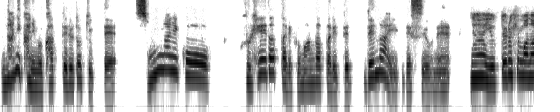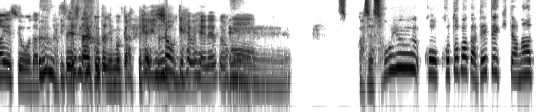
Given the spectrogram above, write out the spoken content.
う、何かに向かってる時って、そんなにこう、不平だったり不満だったりって出ないですよね。ねえ言ってる暇ないですよ。だってうん達成したいことに向かって一生懸命ですもん。ええあじゃあそういうこう言葉が出てきたなっ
